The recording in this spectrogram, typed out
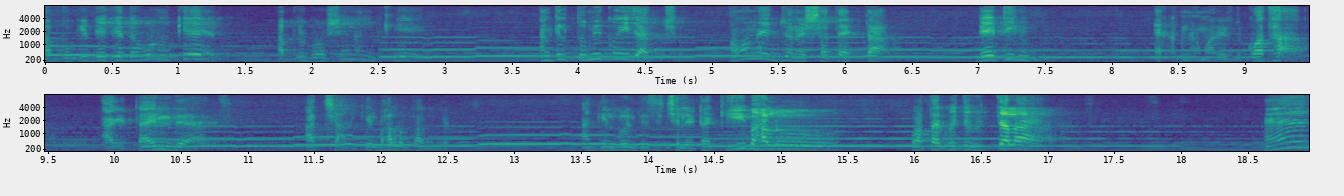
আব্বুকে ডেকে দেবো আঙ্কেল? আপনি বসেন আঙ্কেল। আঙ্কেল, তুমি কই যাচ্ছ? আমার একজনের সাথে একটা ডেটিং এখন আমার একটু কথা, আগে টাইম দেয়া আছে। আচ্ছা আঙ্কেল, ভালো থাকবেন। আঙ্কেল বলতেছে, ছেলেটা কি ভালো? কথা কইতে উত্তালায় হ্যাঁ?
